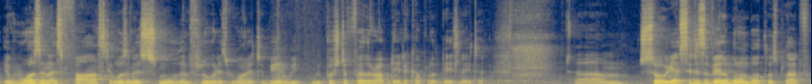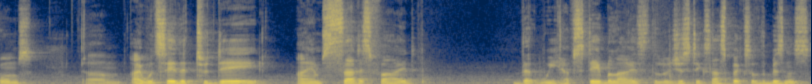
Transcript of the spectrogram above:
it wasn't as fast, it wasn't as smooth and fluid as we wanted it to be, and we, we pushed a further update a couple of days later. Um, so, yes, it is available on both those platforms. Um, I would say that today I am satisfied that we have stabilized the logistics aspects of the business.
